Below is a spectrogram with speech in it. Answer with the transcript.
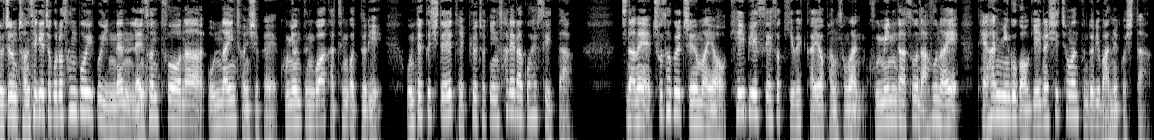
요즘 전 세계적으로 선보이고 있는 랜선 투어나 온라인 전시회, 공연 등과 같은 것들이 온택트 시대의 대표적인 사례라고 할 수 있다. 지난해 추석을 즈음하여 KBS에서 기획하여 방송한 국민 가수 나훈아의 대한민국 어게인을 시청한 분들이 많을 것이다.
